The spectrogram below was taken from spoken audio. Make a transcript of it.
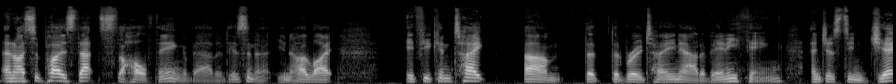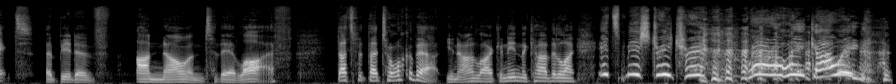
And I suppose that's the whole thing about it, isn't it? You know, like if you can take um, the, the routine out of anything and just inject a bit of unknown to their life, that's what they talk about, you know, like, and in the car, they're like, it's mystery trip. Where are we going? and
